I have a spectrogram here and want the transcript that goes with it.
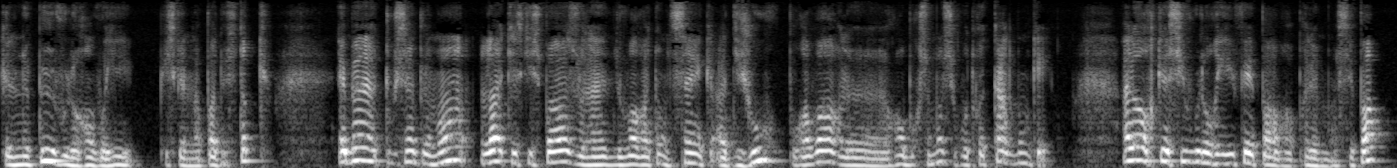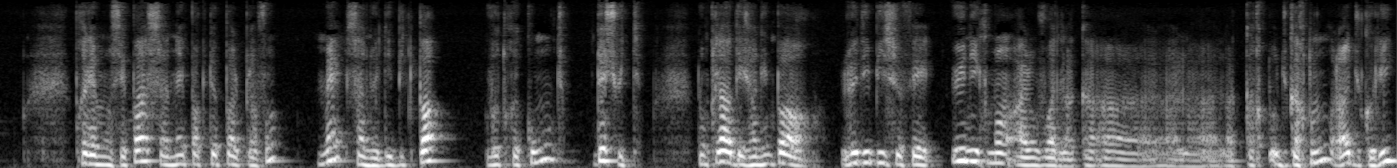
qu'elle ne peut vous le renvoyer puisqu'elle n'a pas de stock, eh bien, tout simplement, là, qu'est-ce qui se passe? Vous allez devoir attendre 5 à 10 jours pour avoir le remboursement sur votre carte bancaire. Alors que si vous l'auriez fait par prélèvement CEPA, prélèvement CEPA, ça n'impacte pas le plafond, mais ça ne débite pas votre compte de suite. Donc là, déjà d'une part, le débit se fait uniquement à l'envoi du carton, du colis,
